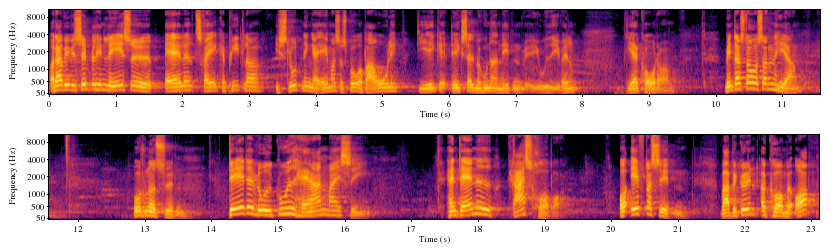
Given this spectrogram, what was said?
Og der vil vi simpelthen læse alle tre kapitler i slutningen af Amos' bog, og bare roligt, de er ikke, det er ikke salme 119, vi er ude i, vel? De er kortere. Men der står sådan her, 817. Dette lod Gud Herren mig se. Han dannede græshopper, og eftersætten var begyndt at komme op,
